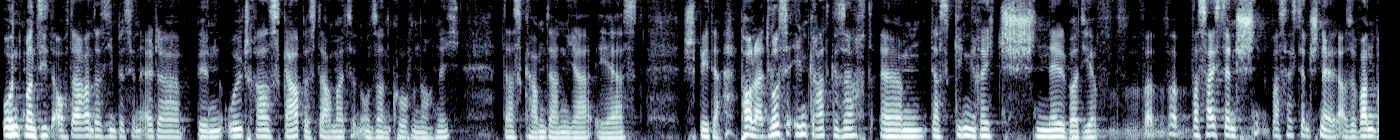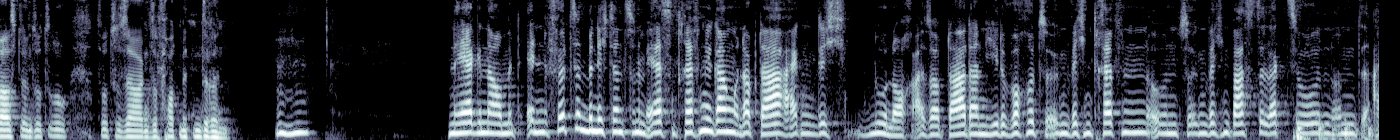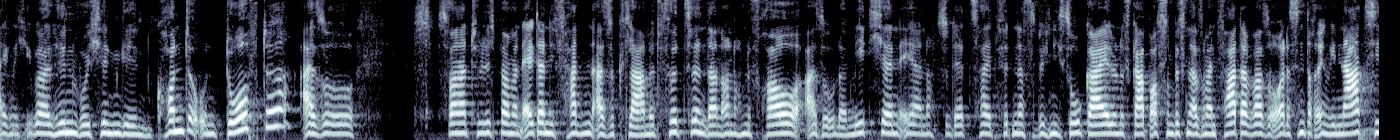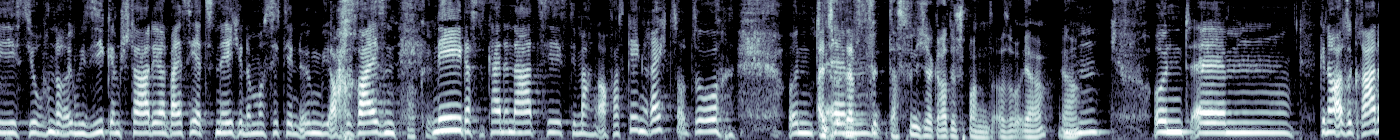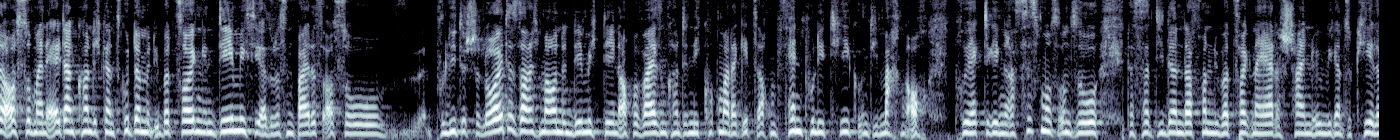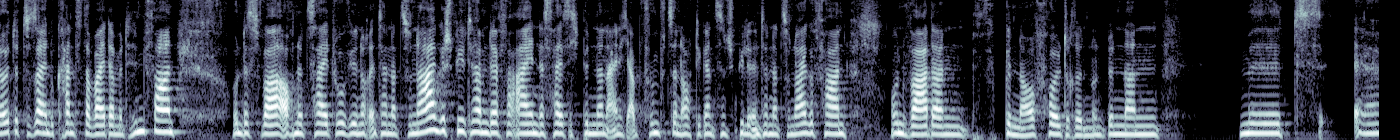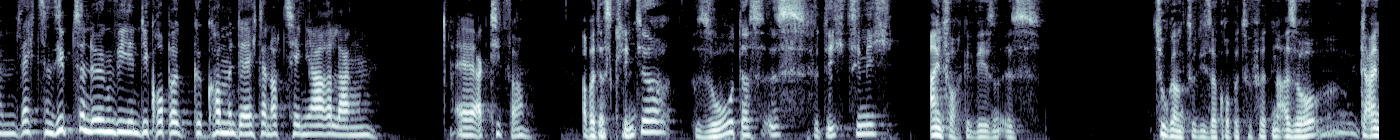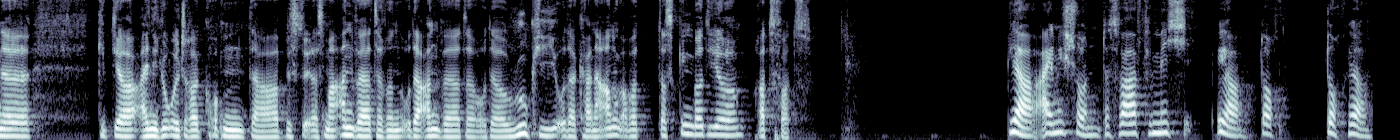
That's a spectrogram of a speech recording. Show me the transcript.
Und man sieht auch daran, dass ich ein bisschen älter bin. Ultras gab es damals in unseren Kurven noch nicht. Das kam dann ja erst später. Paula, du hast eben gerade gesagt, ähm, das ging recht schnell bei dir. Was heißt denn, was heißt denn schnell? Also wann warst du denn so, sozusagen sofort mittendrin? Mhm. Naja, genau. Mit Ende 14 bin ich dann zu einem ersten Treffen gegangen und ab da eigentlich nur noch. Also ab da dann jede Woche zu irgendwelchen Treffen und zu irgendwelchen Bastelaktionen und eigentlich überall hin, wo ich hingehen konnte und durfte. Also es war natürlich bei meinen Eltern, die fanden, also klar, mit 14 dann auch noch eine Frau, also oder Mädchen eher noch zu der Zeit, finden das natürlich nicht so geil. Und es gab auch so ein bisschen, also mein Vater war so, oh, das sind doch irgendwie Nazis, die rufen doch irgendwie Sieg im Stadion, weiß ich jetzt nicht. Und dann musste ich denen irgendwie auch Ach, beweisen, okay. nee, das sind keine Nazis, die machen auch was gegen rechts und so. Und, also ähm, das, das finde ich ja gerade spannend. Also ja, ja. Mhm. Und ähm, genau, also gerade auch so meine Eltern konnte ich ganz gut damit überzeugen, indem ich sie, also das sind beides auch so politische Leute, sag ich mal, und indem ich denen auch beweisen konnte, nee, guck mal, da geht's auch um Fanpolitik und die machen auch Projekte gegen Rassismus und so. Das hat die dann davon überzeugt, naja, das scheinen irgendwie ganz okay Leute zu sein, du kannst da weiter mit hinfahren. Und das war auch eine Zeit, wo wir noch international gespielt haben, der Verein. Das heißt, ich bin dann eigentlich ab 15 auch die ganzen Spiele international gefahren und war dann genau voll drin und bin dann mit ähm, 16, 17 irgendwie in die Gruppe gekommen, in der ich dann auch zehn Jahre lang äh, aktiv war. Aber das klingt ja so, dass es für dich ziemlich einfach gewesen ist, Zugang zu dieser Gruppe zu finden. Also keine, gibt ja einige Ultragruppen, da bist du erstmal Anwärterin oder Anwärter oder Rookie oder keine Ahnung, aber das ging bei dir ratzfatz. Ja, eigentlich schon. Das war für mich, ja, doch, doch, ja.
